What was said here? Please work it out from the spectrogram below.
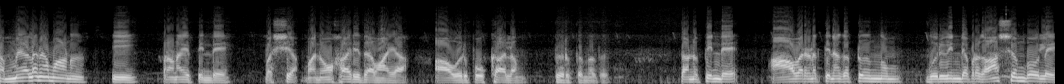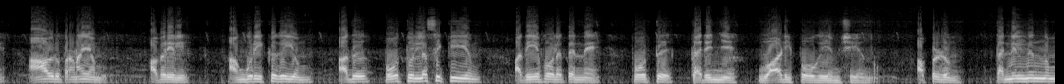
സമ്മേളനമാണ് ഈ പ്രണയത്തിന്റെ വശ്യ മനോഹാരിതമായ ആ ഒരു പൂക്കാലം തീർക്കുന്നത്. തണുപ്പിന്റെ ആവരണത്തിനകത്തു നിന്നും ഗുരുവിന്റെ പ്രകാശം പോലെ ആ ഒരു പ്രണയം അവരിൽ അങ്കുരിക്കുകയും അത് പോത്തുല്ലസിക്കുകയും അതേപോലെ തന്നെ പോത്ത് കരിഞ്ഞ് വാടിപ്പോവുകയും ചെയ്യുന്നു. അപ്പോഴും തന്നിൽ നിന്നും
